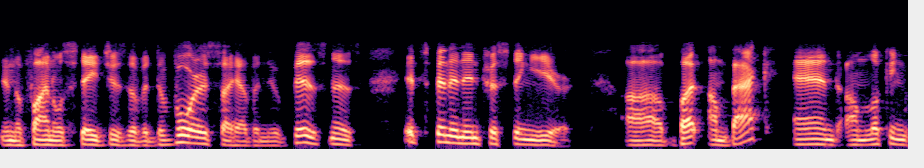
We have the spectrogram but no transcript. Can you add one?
in the final stages of a divorce. I have a new business. It's been an interesting year. Uh, but I'm back and I'm looking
